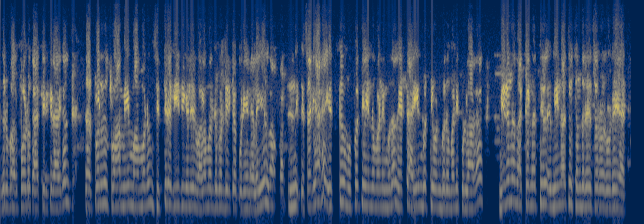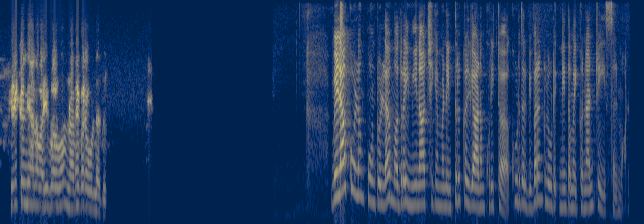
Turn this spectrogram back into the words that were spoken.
எதிர்பார்ப்போடு காத்திருக்கிறார்கள். தற்பொழுது சுவாமியும் அம்மனும் சித்திர வீதிகளில் வலம் வந்து கொண்டிருக்கக்கூடிய நிலையில் இன்னைக்கு சரியாக எட்டு முப்பத்தி ஐந்து மணி முதல் எட்டு ஐம்பத்தி ஒன்பது மணிக்குள்ளாக மிதுன நக்கணத்தில் மீனாட்சி சுந்தரேஸ்வரருடைய திருக்கல்யாண வைபவம் நடைபெற உள்ளது. விழாக்கோளம் பூண்டுள்ள மதுரை மீனாட்சியம்மனின் திருக்கல்யாணம் குறித்த கூடுதல் விவரங்களோடு இணைந்தமைக்கு நன்றி சல்மான்.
